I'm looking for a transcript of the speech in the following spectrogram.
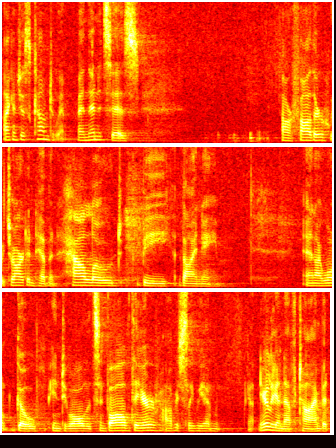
I can just come to him. And then it says, Our Father, which art in heaven, hallowed be thy name. And I won't go into all that's involved there. Obviously, we haven't got nearly enough time, but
